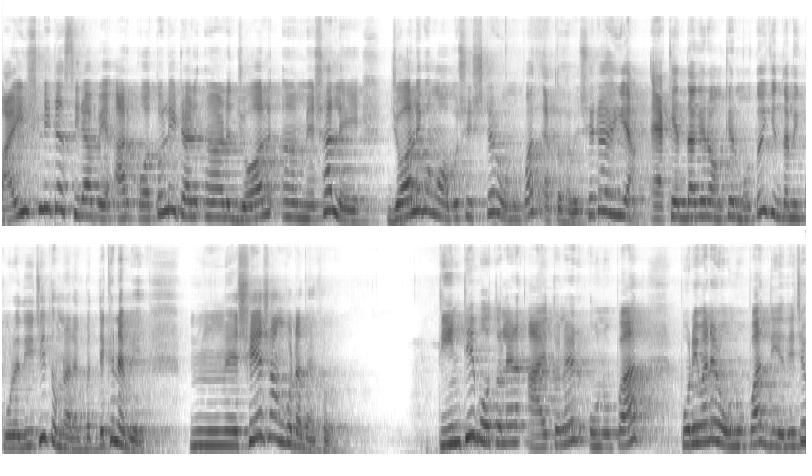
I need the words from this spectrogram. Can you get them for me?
বাইশ লিটার সিরাপে আর কত লিটার জল মেশালে জল এবং অবশিষ্টের অনুপাত এত হবে? সেটা ওই একের দাগের অঙ্কের মতোই কিন্তু আমি করে দিয়েছি, তোমরা একবার দেখে নেবে। শেষ অঙ্কটা দেখো। তিনটি বোতলের আয়তনের অনুপাত, পরিমাণের অনুপাত দিয়ে দিয়েছে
